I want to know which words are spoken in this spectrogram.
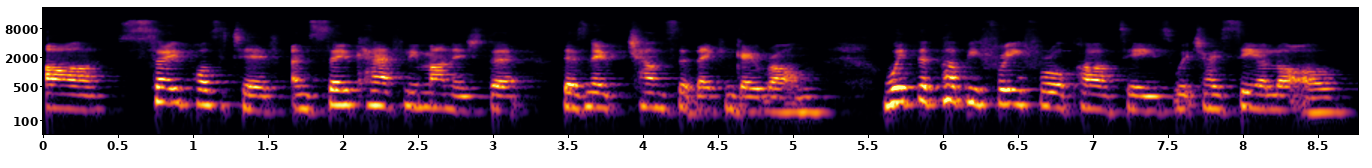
are so positive and so carefully managed that there's no chance that they can go wrong. With the puppy free for all parties, which I see a lot of,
